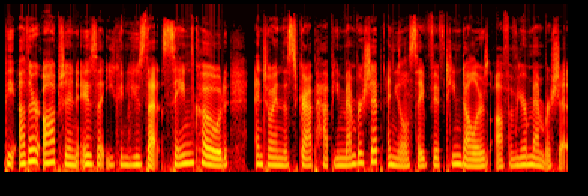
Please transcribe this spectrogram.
The other option is that you can use that same code and join the Scrap Happy membership, and you'll save $15 off of your membership.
